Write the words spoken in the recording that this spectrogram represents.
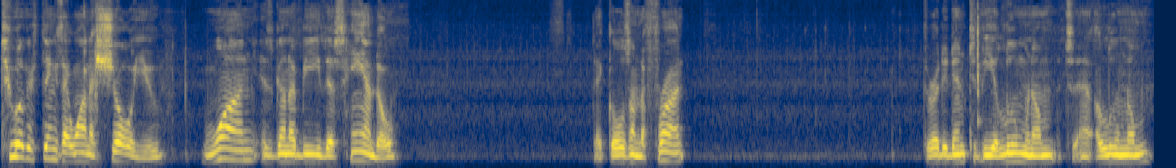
two other things I want to show you. One is going to be this handle that goes on the front threaded into the aluminum. It's uh, aluminum.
